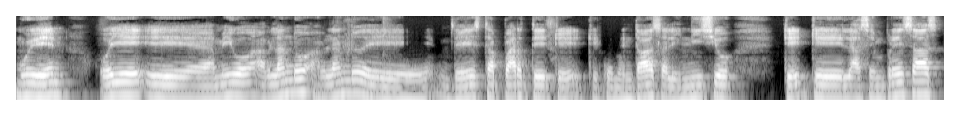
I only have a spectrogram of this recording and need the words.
Muy bien. Oye, eh, amigo, hablando, hablando de, esta parte que, comentabas al inicio, que, las empresas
